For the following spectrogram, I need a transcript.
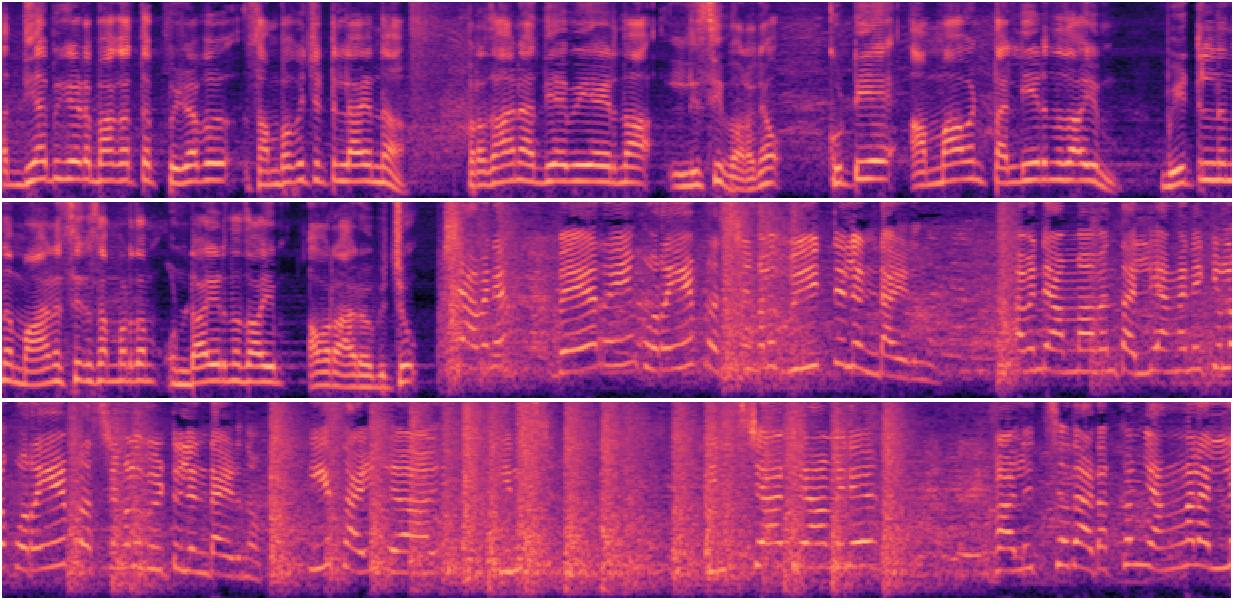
അധ്യാപികയുടെ ഭാഗത്ത് പിഴവ് സംഭവിച്ചിട്ടില്ല എന്ന് പ്രധാന അധ്യാപികയായിരുന്ന ലിസി പറഞ്ഞു. കുട്ടിയെ അമ്മാവൻ തല്ലിയിരുന്നതായും വീട്ടിൽ നിന്ന് മാനസിക സമ്മർദ്ദം ഉണ്ടായിരുന്നതായും അവർ ആരോപിച്ചു. പക്ഷെ അവന് വേറെയും കുറേ പ്രശ്നങ്ങൾ വീട്ടിലുണ്ടായിരുന്നു. അവന്റെ അമ്മാവൻ തല്ലി അങ്ങനെയൊക്കെയുള്ള കുറേ പ്രശ്നങ്ങൾ വീട്ടിലുണ്ടായിരുന്നു. ഈ സൈ ആ, ഇൻസ്റ്റാഗ്രാമിൽ കളിച്ചതടക്കം ഞങ്ങളല്ല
